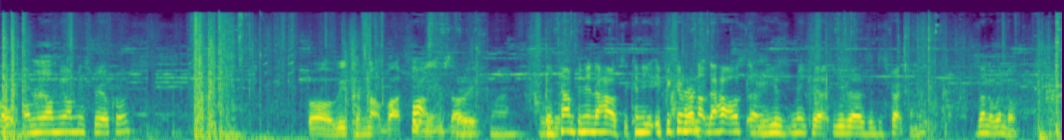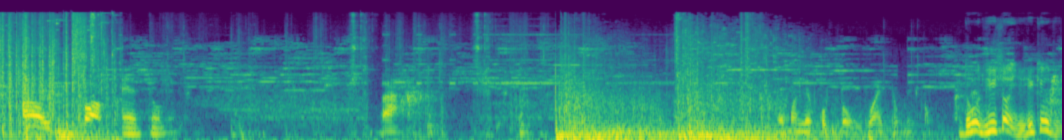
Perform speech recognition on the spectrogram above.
Oh, on me, on me, on me, straight across. Bro, we could not back Fuck. Sorry. sake, man. They're camping in the house. Can you, if you can run up the house and use, make it, use it as a distraction. He's on the window. Oh, fuck. And don't. Ah. Oh, my little boy, why don't we? Dude, who shot you? Who killed you?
